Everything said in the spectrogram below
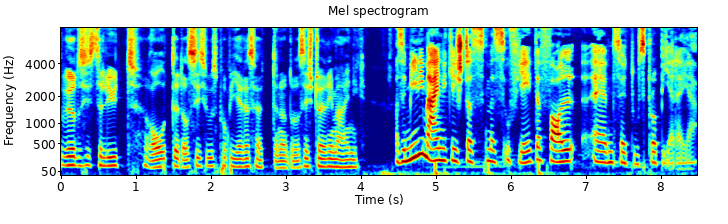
würde es den Leuten raten, dass sie es ausprobieren sollten, oder was ist eure Meinung? Also meine Meinung ist, dass man es auf jeden Fall ähm, ausprobieren sollte, ja.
